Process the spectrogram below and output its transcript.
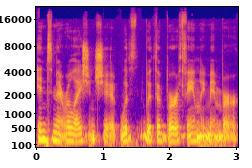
intimate relationship with with a birth family member.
